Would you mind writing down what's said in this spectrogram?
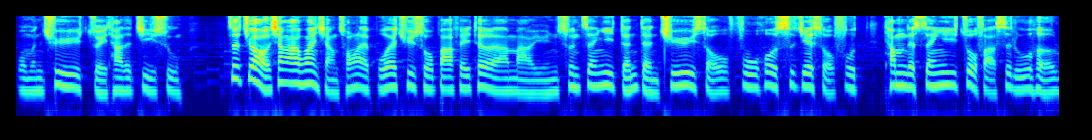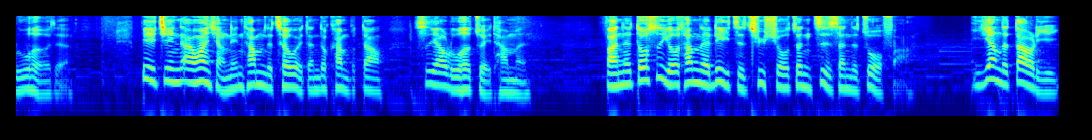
我们去嘴他的技术。这就好像爱幻想从来不会去说巴菲特啊、马云、孙正义等等区域首富或世界首富他们的生意做法是如何如何的。毕竟爱幻想连他们的车尾灯都看不到，是要如何嘴他们？反而都是由他们的例子去修正自身的做法。一样的道理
